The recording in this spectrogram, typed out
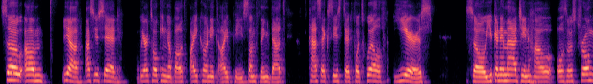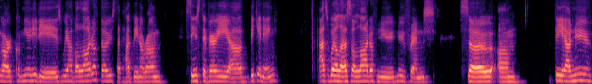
So, um, yeah, as you said, we are talking about iconic IP, something that has existed for 12 years so you can imagine how also strong our community is. We have a lot of those that have been around since the very uh, beginning, as well as a lot of new new friends. So um, the uh, new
